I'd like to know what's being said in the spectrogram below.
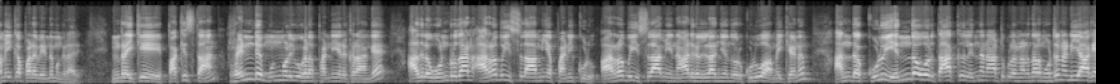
அமைக்கப்பட வேண்டும்ங்கிறாரு. இன்றைக்கு பாகிஸ்தான் ரெண்டு முன்மொழிவுகளை பண்ணியிருக்கிறாங்க. அதில் ஒன்று தான் அரபு இஸ்லாமிய பணிக்குழு. அரபு இஸ்லாமிய நாடுகள் எல்லாம் சேர்ந்து ஒரு குழுவை அமைக்கணும். அந்த குழு எந்த ஒரு தாக்குதல் எந்த நாட்டுக்குள்ளே நடந்தாலும் உடனடியாக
